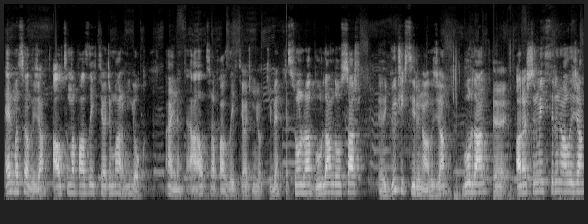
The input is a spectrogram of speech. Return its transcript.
elması alacağım. Altına fazla ihtiyacım var mı? Yok. Aynen altına fazla ihtiyacım yok gibi. Sonra buradan dostlar e, güç iksirini alacağım. Buradan e, araştırma iksirini alacağım.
